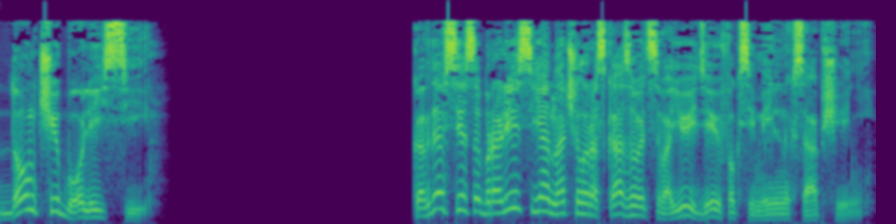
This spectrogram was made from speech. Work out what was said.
Дом Чеболей Си Когда все собрались, я начал рассказывать свою идею фоксимильных сообщений.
